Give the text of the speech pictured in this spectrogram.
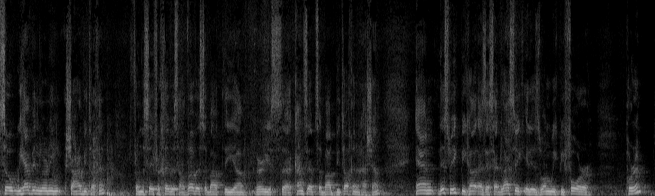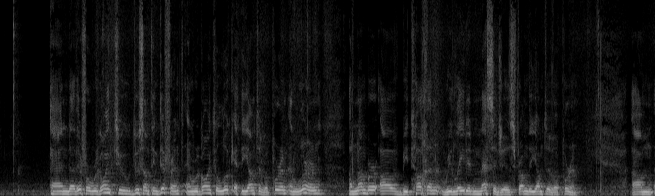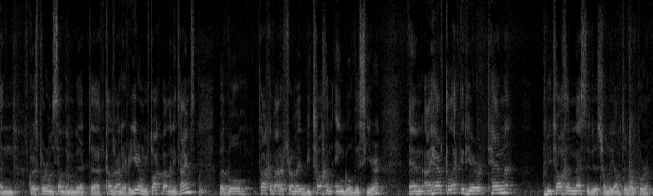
So we have been learning Shara Bitachon from the Sefer Chovos Halevavos about the uh, various uh, concepts about Bitachon and Hashem. And this week, because as I said last week, it is one week before Purim. And uh, therefore, we're going to do something different, and we're going to look at the Yom Tov of Purim and learn a number of Bitachon related messages from the Yom Tov of Purim. Um, and of course, Purim is something that uh, comes around every year, and we've talked about many times, but we'll talk about it from a Bitachon angle this year. And I have collected here 10 Bitachon messages from the Yom Tov of Purim.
